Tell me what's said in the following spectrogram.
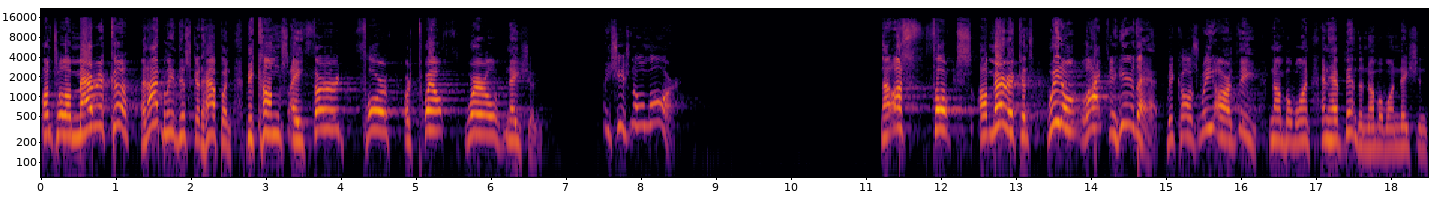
until America, and I believe this could happen, becomes a third, fourth, or twelfth world nation. And she's no more. Now, us folks, Americans, we don't like to hear that because we are the number one and have been the number one nation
